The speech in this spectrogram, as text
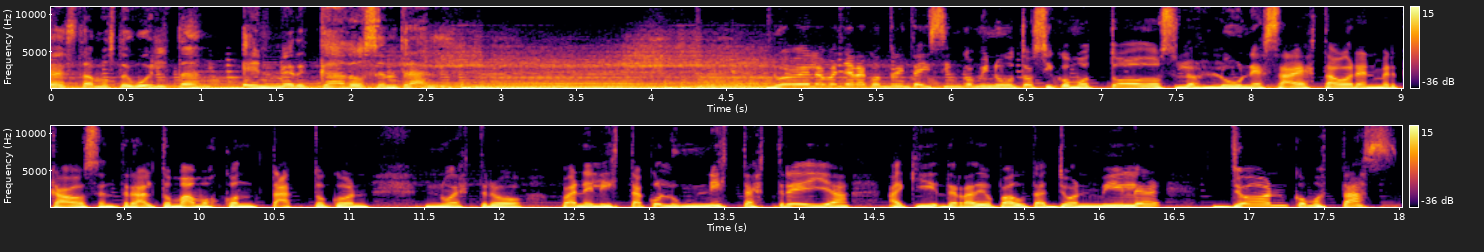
Ya estamos de vuelta en Mercado Central. 9 de la mañana con 35 minutos y como todos los lunes a esta hora en Mercado Central tomamos contacto con nuestro panelista, columnista estrella aquí de Radio Pauta, John Miller. John, ¿cómo estás?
